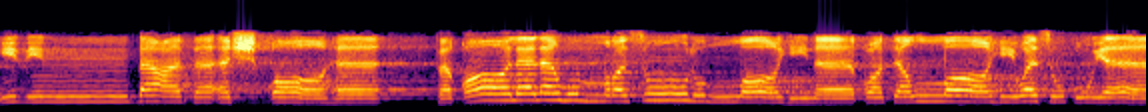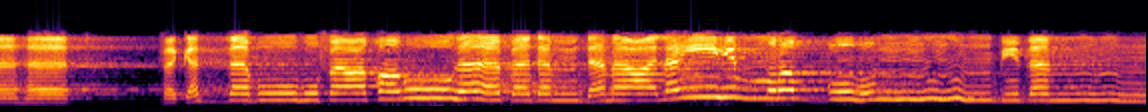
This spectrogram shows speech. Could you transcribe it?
إذ انبعث أشقاها فقال لهم رسول الله ناقة الله وسقياها فكذبوه فعقروها فدمدم عليهم ربهم بذنبهم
